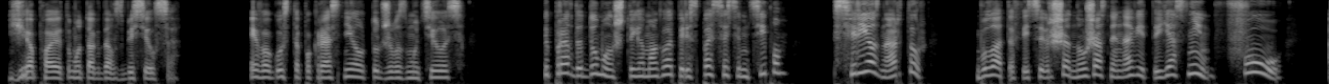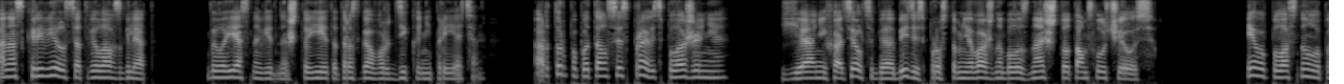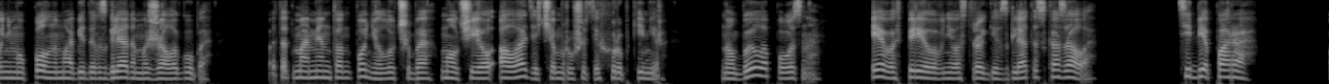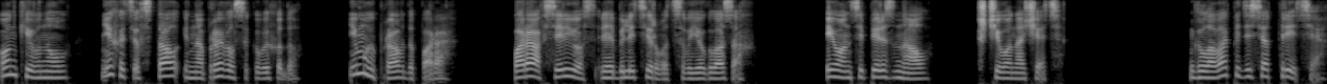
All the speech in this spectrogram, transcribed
«Я поэтому тогда взбесился». Эва густо покраснела, тут же возмутилась. «Ты правда думал, что я могла переспать с этим типом? Серьезно, Артур? Булатов ведь совершенно ужасный на вид, и я с ним. Фу!» Она скривилась, отвела взгляд. Было ясно видно, что ей этот разговор дико неприятен. Артур попытался исправить положение. «Я не хотел тебя обидеть, просто мне важно было знать, что там случилось». Ева полоснула по нему полным обиды взглядом и сжала губы. В этот момент он понял, лучше бы молча ел оладьи, чем рушить их хрупкий мир. Но было поздно. Эва вперила в него строгий взгляд и сказала, «Тебе пора». Он кивнул, нехотя встал и направился к выходу. Ему и правда пора. Пора всерьез реабилитироваться в ее глазах. И он теперь знал, с чего начать. Глава 53.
